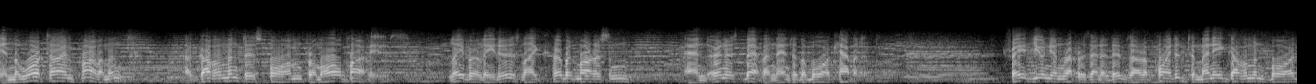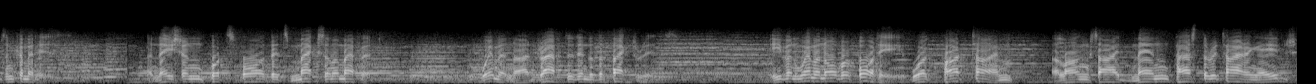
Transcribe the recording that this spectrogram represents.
In the wartime parliament, a government is formed from all parties. Labor leaders like Herbert Morrison and Ernest Bevin enter the war cabinet. Trade union representatives are appointed to many government boards and committees. The nation puts forth its maximum effort. Women are drafted into the factories. Even women over 40 work part-time alongside men past the retiring age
